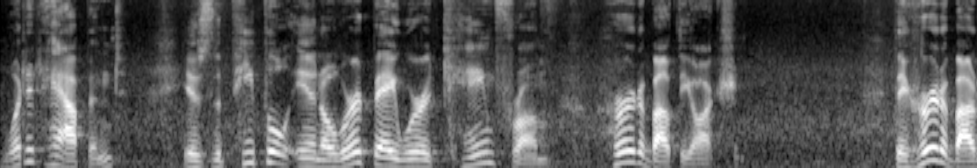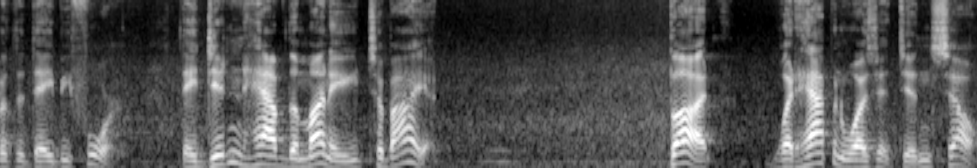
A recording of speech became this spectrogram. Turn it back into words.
what had happened is the people in Alert Bay, where it came from, heard about the auction. They heard about it the day before. They didn't have the money to buy it. But what happened was it didn't sell.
